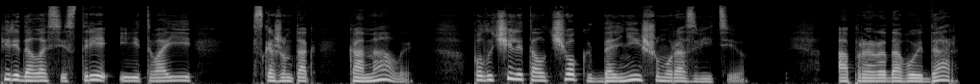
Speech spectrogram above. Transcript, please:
передала сестре, и твои, скажем так, каналы — получили толчок к дальнейшему развитию. А про родовой дар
